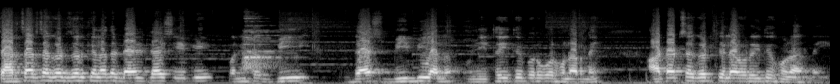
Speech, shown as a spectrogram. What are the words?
चार चारचा गट जर केला तर डॅश डॅश ए बी पण इथं बी डॅश बी बी आलं. म्हणजे इथं इथे बरोबर होणार नाही. आठ आठचा गट केल्यावर इथे होणार नाही.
